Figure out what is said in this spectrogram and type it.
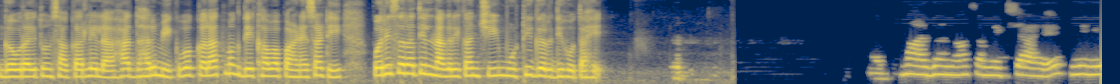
गौराईतून साकारलेला हा धार्मिक व कलात्मक देखावा पाहण्यासाठी परिसरातील नागरिकांची मोठी गर्दी होत आहे. माझं नाव समीक्षा आहे. मी न्यू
